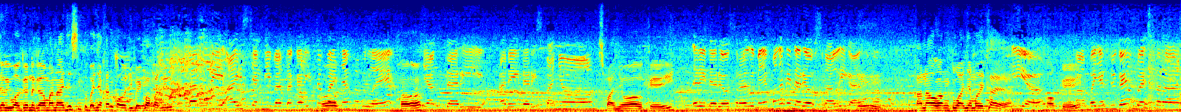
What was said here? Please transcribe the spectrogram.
dari warga negara mana aja sih kebanyakan kalau di Balikpapan ini? Pas di yang dibatakan itu Oh. banyak bule Oh. yang dari ada yang dari Spanyol, Spanyol, oke. ada yang dari Australia, banyak banget yang dari Australia kan. Hmm. Karena orang tuanya mereka ya? Iya. Oke. Nah, banyak juga yang blasteran.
